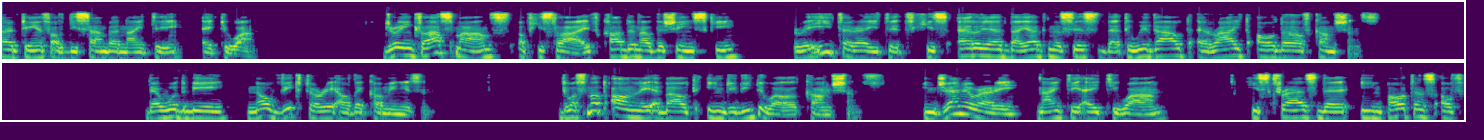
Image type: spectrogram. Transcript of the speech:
13th of December 1981. During last months of his life, Cardinal Wyszyński reiterated his earlier diagnosis that without a right order of conscience, there would be no victory of the communism. It was not only about individual conscience. In January 1981, he stressed the importance of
